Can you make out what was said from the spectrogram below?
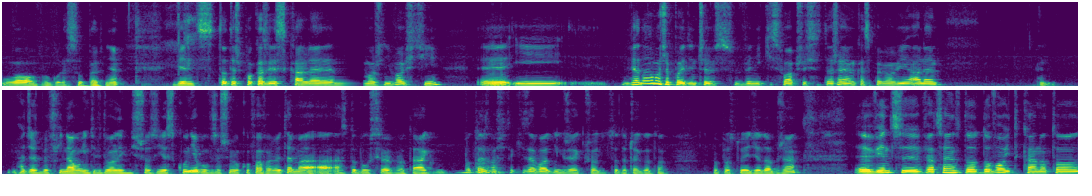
wow, w ogóle super, nie? Więc to też pokazuje skalę możliwości yy, Mhm. i wiadomo, że pojedyncze wyniki słabsze się zdarzają Kasperowi, ale chociażby finał indywidualnych mistrzostw ISQ nie był w zeszłym roku faworytem, a, a- zdobył srebro, tak? Bo to jest Mhm. właśnie taki zawodnik, że jak przychodzi co do czego, to po prostu jedzie dobrze. Y, Więc y, wracając do, do Wojtka, no to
